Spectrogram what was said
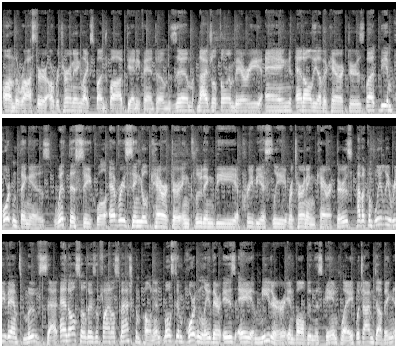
on the roster are returning, like SpongeBob, Danny Phantom, Zim, Nigel Thornberry, Aang, and all the other characters. But the important thing is, with this sequel, every single character, including the previously returning characters, have a completely revamped move set, and also there's a final smash component. Most importantly, there is a meter involved in this gameplay, which I'm dubbing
